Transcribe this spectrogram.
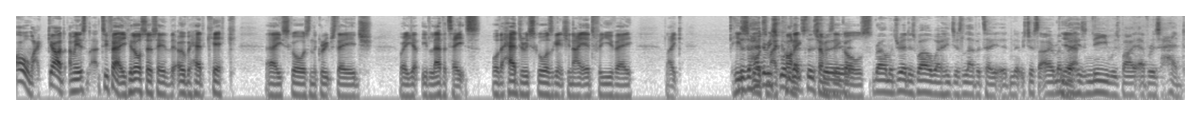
oh my god! I mean, it's to be fair, you could also say the overhead kick uh, he scores in the group stage, where he, get, he levitates, or the header he scores against United for Juve. Like he's There's a scored header some iconic Champions League goals. Real Madrid as well, where he just levitated, and it was just I remember Yeah. his knee was by Evra's head,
